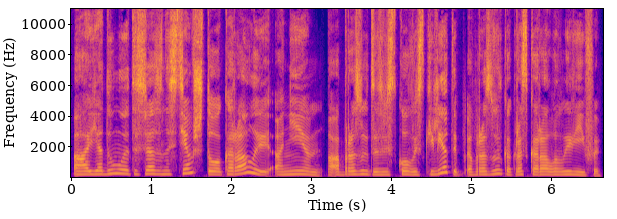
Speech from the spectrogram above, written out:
А я думаю, это связано с тем, что кораллы, они образуют известковые скелеты, образуют как раз коралловые рифы.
